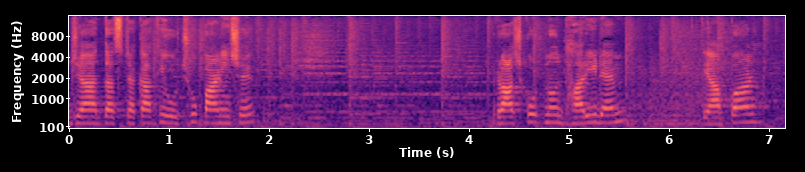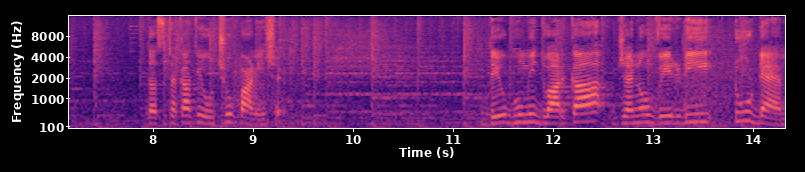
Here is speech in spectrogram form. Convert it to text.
જ્યાં દસ ટકાથી ઓછું પાણી છે. રાજકોટનો ધારી ડેમ, ત્યાં પણ દસ ટકાથી ઓછું પાણી છે. દેવભૂમિ દ્વારકા જેનો વેરડી ટુ ડેમ,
